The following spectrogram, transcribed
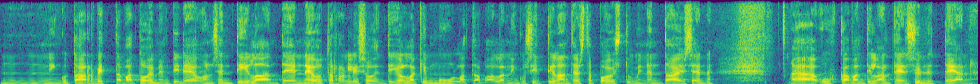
mm, niin kuin tarvittava toimenpide on sen tilanteen neutralisointi jollakin muulla tavalla, niin kuin siitä tilanteesta poistuminen tai sen uh, uhkaavan tilanteen synnyttäjän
